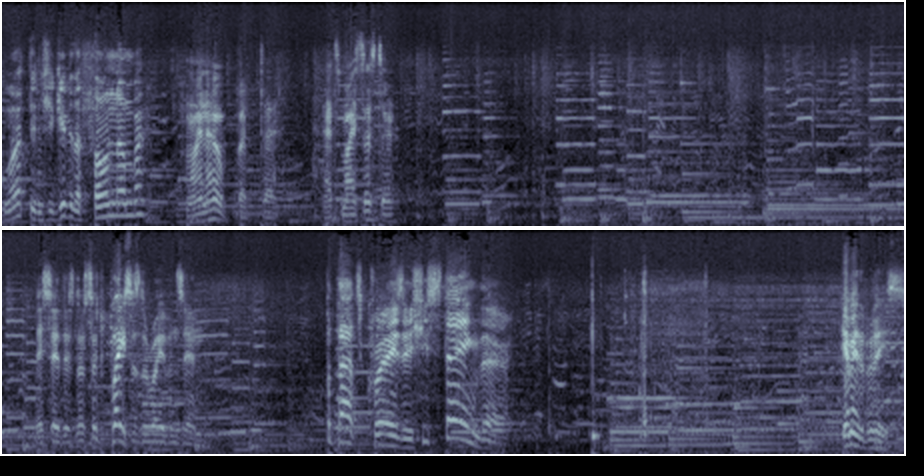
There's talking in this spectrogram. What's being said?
What? Didn't she give you the phone number? Oh, I know, but uh, that's my sister. They say there's no such place as the Ravens Inn. But that's crazy. She's staying there. Give me the police.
